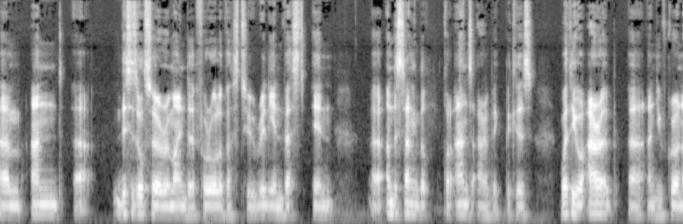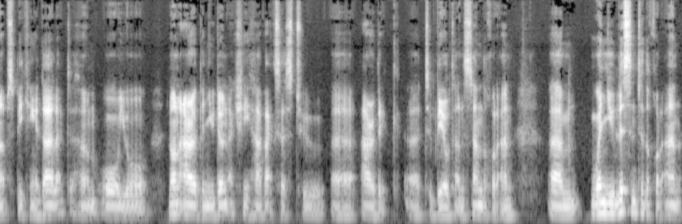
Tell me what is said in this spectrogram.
Um, and uh, this is also a reminder for all of us to really invest in uh, understanding the Quran's Arabic because whether you're Arab uh, and you've grown up speaking a dialect at home or you're non-Arab and you don't actually have access to uh, Arabic uh, to be able to understand the Quran, um, when you listen to the Quran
